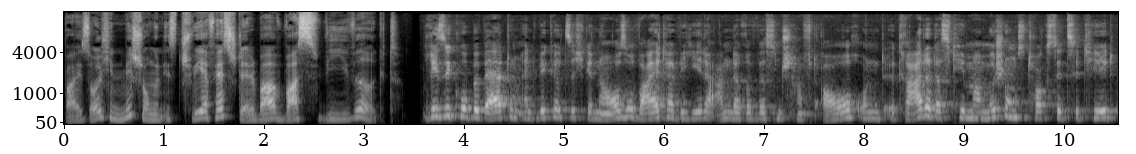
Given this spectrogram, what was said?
Bei solchen Mischungen ist schwer feststellbar, was wie wirkt. Risikobewertung entwickelt sich genauso weiter wie jede andere Wissenschaft auch. Und äh, gerade das Thema Mischungstoxizität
